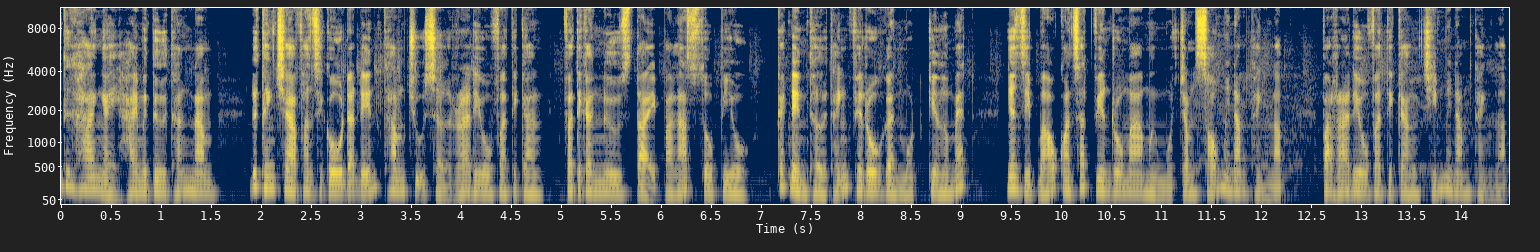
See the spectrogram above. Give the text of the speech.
thứ Hai ngày 24 tháng 5, Đức Thánh Cha Francisco đã đến thăm trụ sở Radio Vatican, Vatican News tại Palazzo Pio, cách đền thờ Thánh Phêrô gần 1 km, nhân dịp báo quan sát viên Roma mừng 160 năm thành lập và Radio Vatican 90 năm thành lập.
